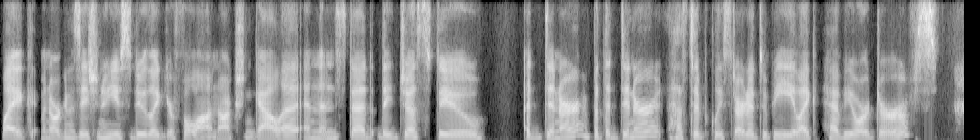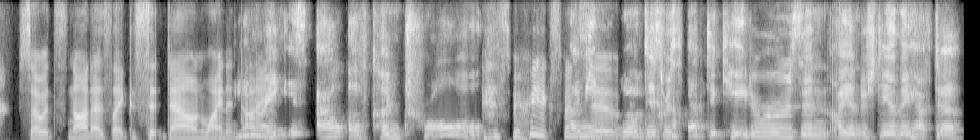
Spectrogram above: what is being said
like an organization who used to do like your full on auction gala, and then instead they just do a dinner, but the dinner has typically started to be like heavy hors d'oeuvres. So it's not as like sit down, wine and dine. Catering is out of control. It's very expensive. I mean, no disrespect to caterers, and I understand they have to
